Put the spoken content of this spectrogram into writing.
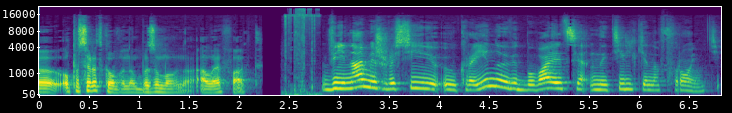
опосередковано, безумовно, але факт. Війна між Росією і Україною відбувається не тільки на фронті.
